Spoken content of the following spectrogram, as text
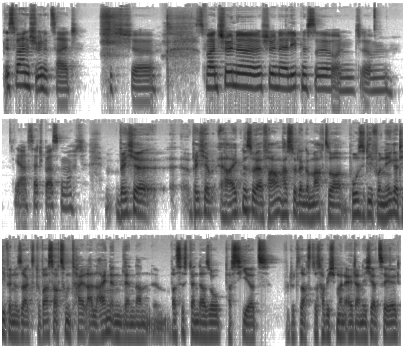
es war eine schöne Zeit. Ich, äh, es waren schöne, schöne Erlebnisse und ähm, ja, es hat Spaß gemacht. Welche, welche Ereignisse oder Erfahrungen hast du denn gemacht, so positiv und negativ, wenn du sagst, du warst auch zum Teil allein in Ländern? Was ist denn da so passiert, wo du sagst, das habe ich meinen Eltern nicht erzählt?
